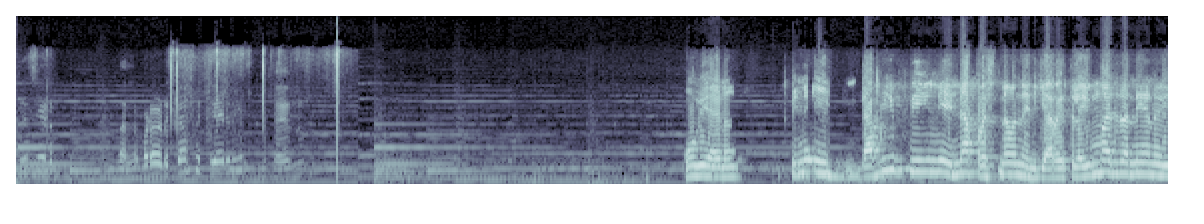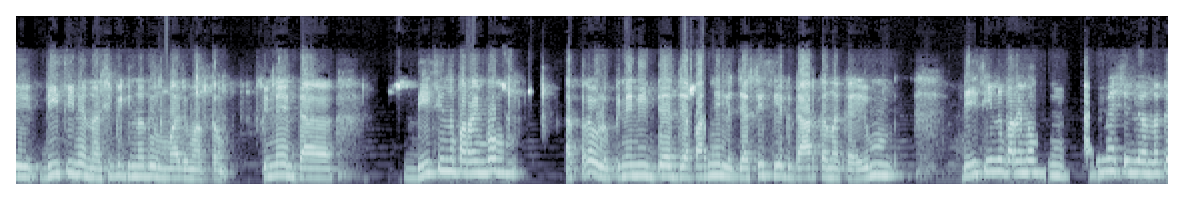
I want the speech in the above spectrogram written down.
തീർച്ചയായിട്ടും നല്ല പടം എടുക്കാൻ പറ്റിയായിരുന്നു. മൂവിയാണ് പിന്നെ ഈ ഡബ്ല്യു പിന് എന്നാ പ്രശ്നമെന്ന് എനിക്ക് അറിയത്തില്ല ഇവന്മാര് തന്നെയാണ് ഈ ഡി സിനെ നശിപ്പിക്കുന്നത് ഇവന്മാര് മാത്രം. പിന്നെ ഡി സി എന്ന് പറയുമ്പോൾ അത്രേ ഉള്ളൂ. പിന്നെ നീ ജ- ജസ്റ്റിസ് ലീഗ് ഡാർക്ക് എന്നൊക്കെ. ഡി സി എന്ന് പറയുമ്പോൾ അനിമേഷനിൽ വന്നിട്ട്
